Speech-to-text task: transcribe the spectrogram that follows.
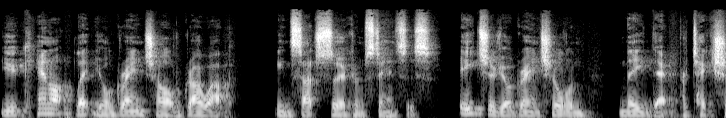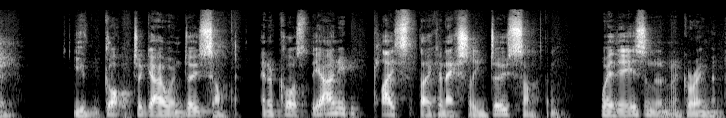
You cannot let your grandchild grow up in such circumstances. Each of your grandchildren need that protection. You've got to go and do something. And of course, the only place that they can actually do something where there isn't an agreement,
